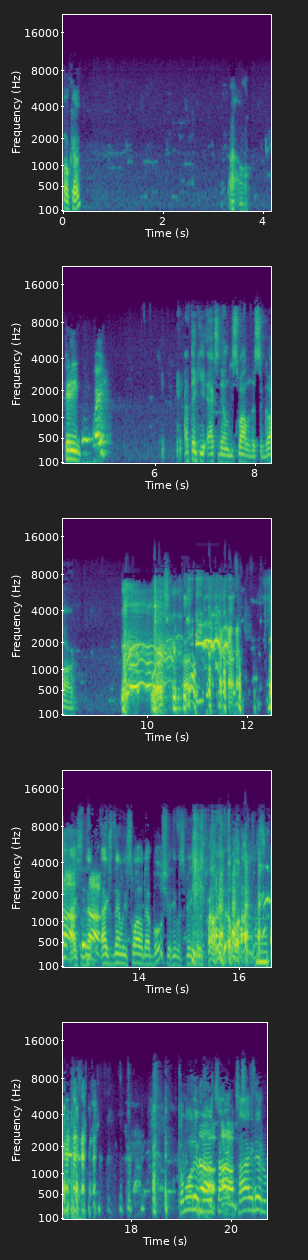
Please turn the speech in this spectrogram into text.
Okay. Uh oh. Did he go away? I think he accidentally swallowed a cigar. Well, acc- No, accident- no, accidentally swallowed that bullshit he was speaking. Is probably what it was. Come on in, No, man. Tie, um, tie it in.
